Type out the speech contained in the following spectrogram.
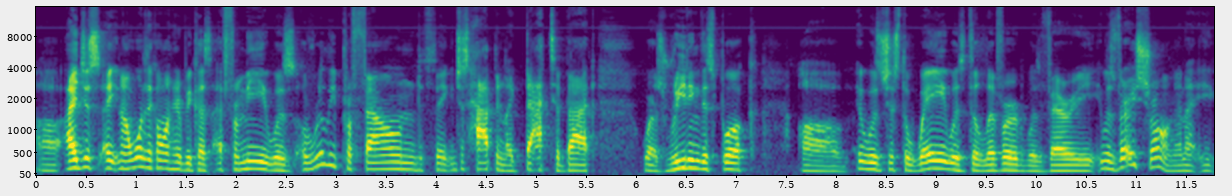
uh, I just I, you know I wanted to come on here because uh, for me it was a really profound thing. It just happened like back to back, where I was reading this book. Uh, it was just the way it was delivered was very it was very strong, and I,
